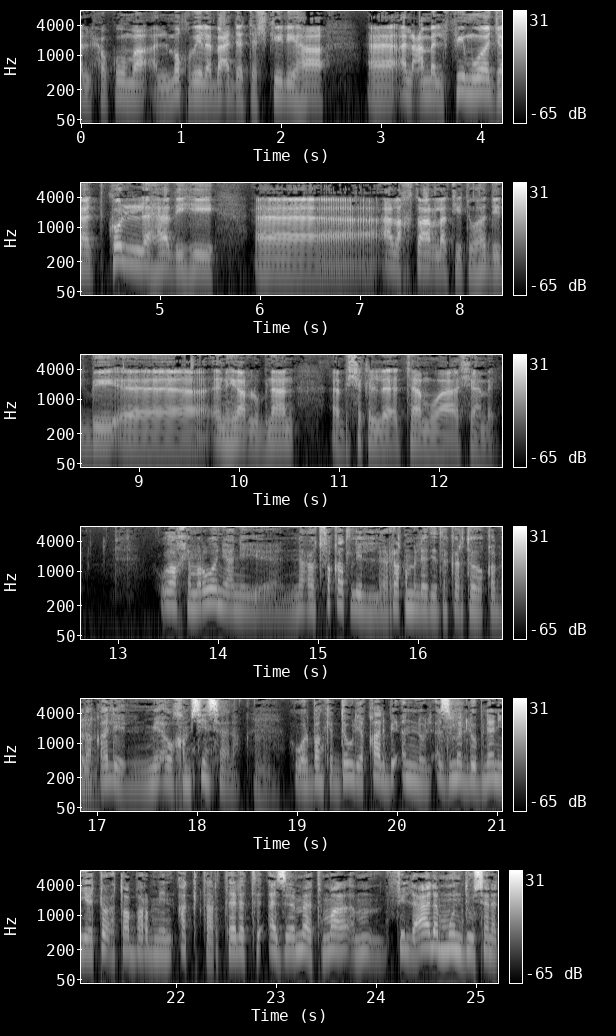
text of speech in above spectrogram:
الحكومة المقبلة بعد تشكيلها العمل في مواجهة كل هذه الأخطار التي تهدد بانهيار لبنان بشكل تام وشامل واخي مروان يعني نعود فقط للرقم الذي ذكرته قبل م. قليل 150 سنة م. هو البنك الدولي قال بأن الأزمة اللبنانية تعتبر من أكثر ثلاث أزمات في العالم منذ سنة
